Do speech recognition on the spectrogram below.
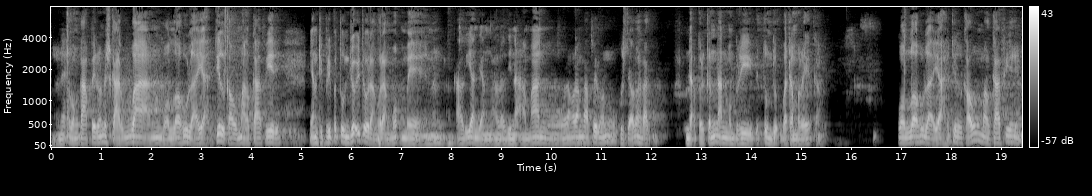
Nek wong kafir ngono sekaruan, wallahu la yahdil kaumal kafir. Yang diberi petunjuk itu orang-orang mukmin. Kalian yang alladzina amanu, orang-orang kafir ngono Gusti Allah tidak berkenan memberi petunjuk kepada mereka. Wallahu la yahdil kaumal kafirin.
